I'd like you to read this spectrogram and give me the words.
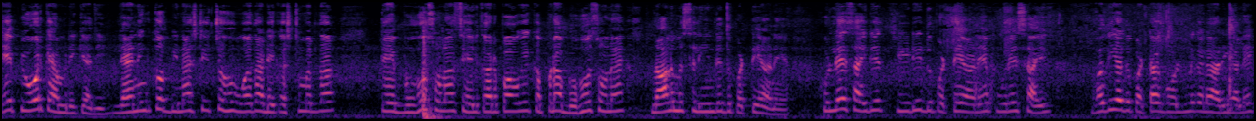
ਇਹ ਪਿਓਰ ਕੈਮਰਿਕ ਹੈ ਜੀ। ਲਾਈਨਿੰਗ ਤੋਂ ਬਿਨਾ ਸਟਿਚ ਹੋਊਗਾ ਤੁਹਾਡੇ ਕਸਟਮਰ ਦਾ ਤੇ ਬਹੁਤ ਸੋਹਣਾ ਸੇਲ ਕਰ ਪਾਓਗੇ, ਕੱਪੜਾ ਬਹੁਤ ਸੋਹਣਾ ਹੈ, ਨਾਲ ਮਸਲੀਨ ਦੇ ਦੁਪੱਟੇ ਆਣੇ ਆ। ਖੁੱਲੇ ਸਾਈਜ਼ ਦੇ 3D ਦੁਪੱਟੇ ਆਣੇ ਆ, ਪੂਰੇ ਸਾਈਜ਼ ਵਧੀਆ ਦੁਪੱਟਾ 골ਡਨ ਕਨਾਰੀ ਵਾਲੇ।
